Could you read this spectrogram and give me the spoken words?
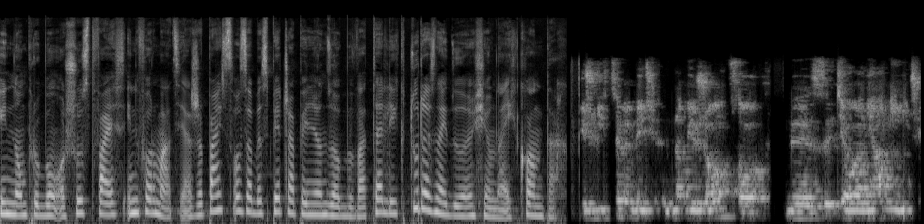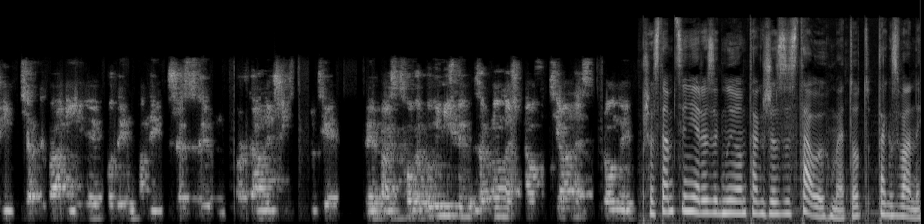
Inną próbą oszustwa jest informacja, że państwo zabezpiecza pieniądze obywateli, które znajdują się na ich kontach. Jeżeli chcemy być na bieżąco y, z działaniami czy inicjatywami podejmowanymi przez organy czy instytucje państwowe, powinniśmy zaglądać na oficjalne strony Przestępcy nie rezygnują także ze stałych metod, tzw.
